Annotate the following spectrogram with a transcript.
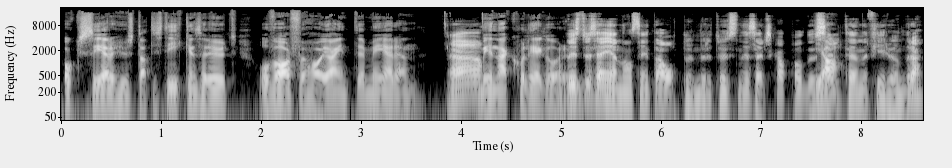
och ser hur statistiken ser ut och varför har jag inte mer än ja. mina kollegor. Hvis du ser gjennomsnitt av 800 000 i selskapet, og du Ja. selv tjener 400,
